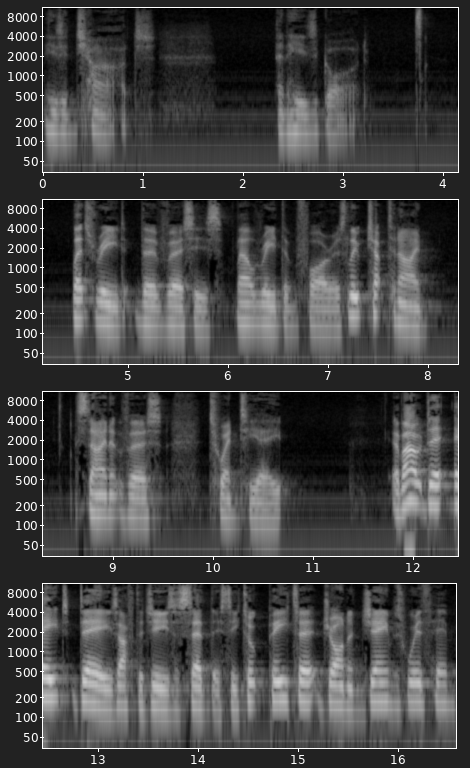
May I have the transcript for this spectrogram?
He's in charge, and he's God. Let's read the verses. I'll read them for us. Luke chapter 9, starting at verse 28. About eight days after Jesus said this, he took Peter, John, and James with him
